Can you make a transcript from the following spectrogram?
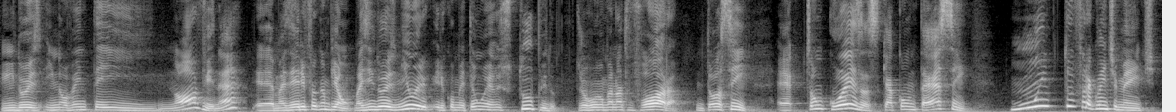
em, dois, em 99, né? É, mas ele foi campeão. Mas em 2000 ele, ele, cometeu um erro estúpido, jogou o campeonato fora. Então, assim, é, são coisas que acontecem muito frequentemente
